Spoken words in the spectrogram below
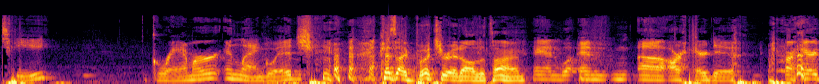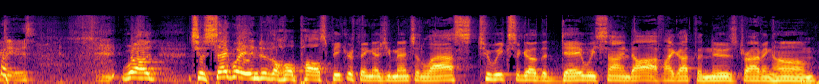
Tea, grammar and language, Because I butcher it all the time. and and uh, our hairdo, our hairdos. Well, to segue into the whole Paul Speaker thing, as you mentioned last two weeks ago, the day we signed off, I got the news driving home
